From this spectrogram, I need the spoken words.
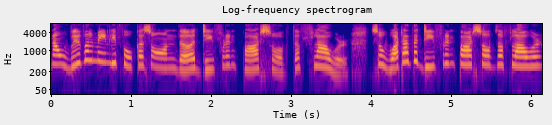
Now we will mainly focus on the different parts of the flower. So what are the different parts of the flower?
